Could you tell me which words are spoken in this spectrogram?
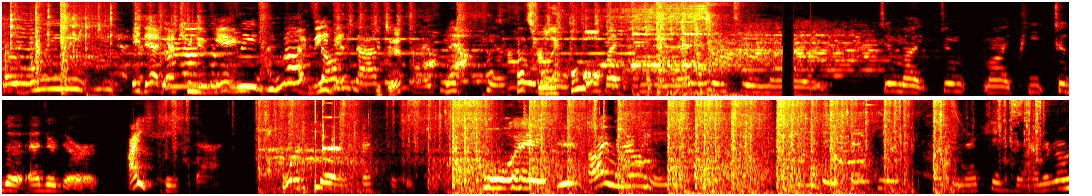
The bleed. Hey, Dad, Turn got your new game. bleed. I made tell me it. that You did? advertisement cancels That's really cool. my connection to my to my to my to the editor. I hate that. What the heck is it? Boy, I really hate it. They cancel my connection to the editor.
